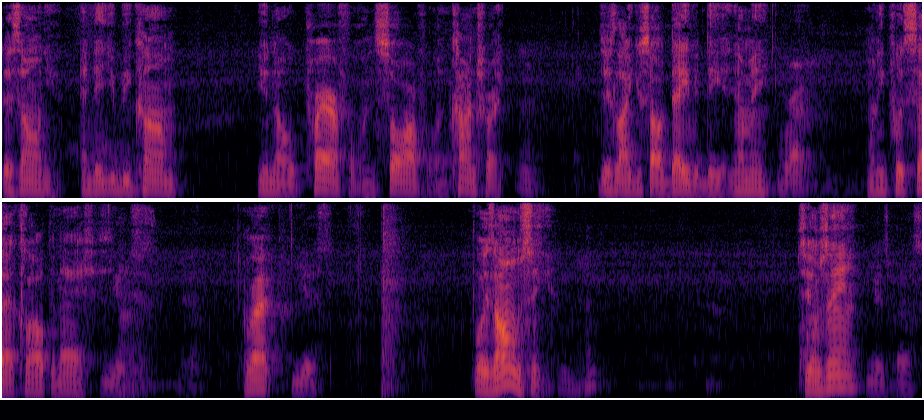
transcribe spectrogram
that's on you. And then you become, you know, prayerful and sorrowful and contrite. Mm. Just like you saw David did, you know what I mean? Right. When he put sackcloth and ashes. Yes. Right? Yes. For his own sin. See what I'm saying? Yes, Pastor.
